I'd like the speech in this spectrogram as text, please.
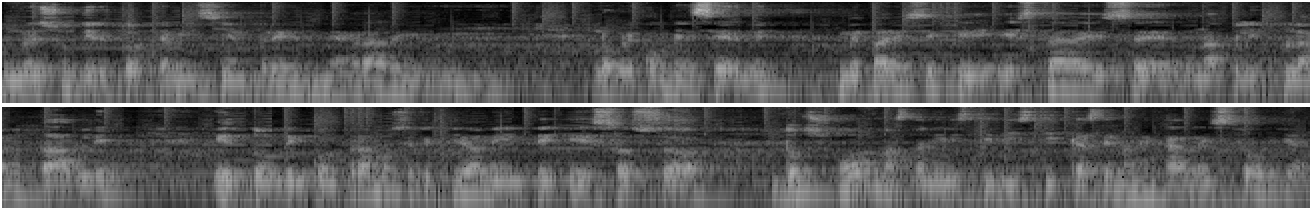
No es un director que a mí siempre me agrade y logre convencerme. Me parece que esta es eh, una película notable en donde encontramos efectivamente esas uh, dos formas también estilísticas de manejar la historia.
